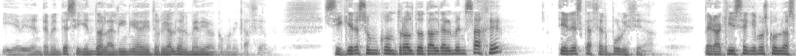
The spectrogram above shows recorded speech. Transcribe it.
y evidentemente siguiendo la línea editorial del medio de comunicación. Si quieres un control total del mensaje, tienes que hacer publicidad. Pero aquí seguimos con las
